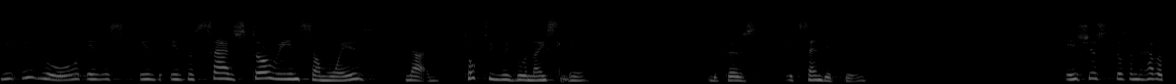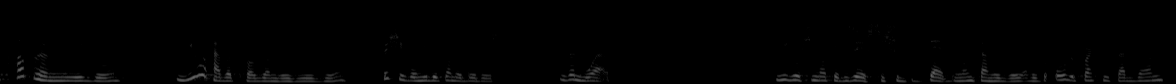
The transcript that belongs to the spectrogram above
The ego is a, is, is a sad story in some ways. Now, talk to your ego nicely because it's sensitive. It just doesn't have a problem, the ego. You have a problem with the ego, especially when you become a Buddhist. Even worse. Ego should not exist. It should be dead a long time ago. With all the practice I've done,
